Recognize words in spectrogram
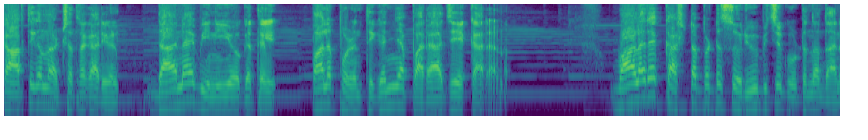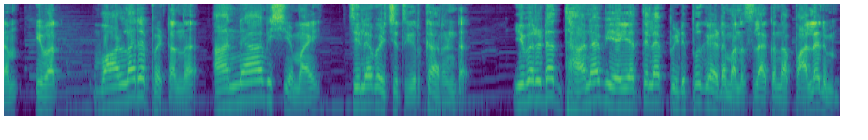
കാർത്തിക നക്ഷത്രകാരികൾ ധനവിനിയോഗത്തിൽ പലപ്പോഴും തികഞ്ഞ പരാജയക്കാരാണ്. വളരെ കഷ്ടപ്പെട്ട് സ്വരൂപിച്ച് കൂട്ടുന്ന ധനം ഇവർ വളരെ പെട്ടെന്ന് അനാവശ്യമായി ചിലവഴിച്ചു തീർക്കാറുണ്ട്. ഇവരുടെ ധനവ്യയത്തിലെ പിടിപ്പുകേട് മനസ്സിലാക്കുന്ന പലരും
